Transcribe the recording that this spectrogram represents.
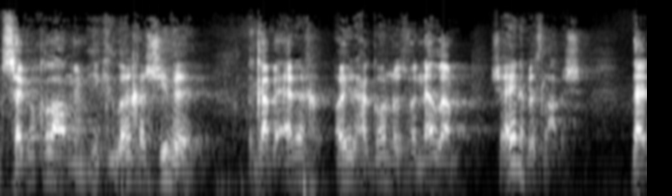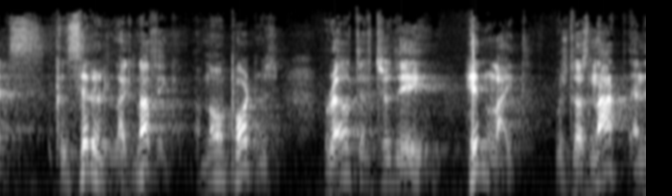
Sevim Kolalmim, he can learn chashiva, legabe erech oir hagonus vanelam she'enem beslavish. That's considered like nothing, of no importance, relative to the hidden light, which does not, and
